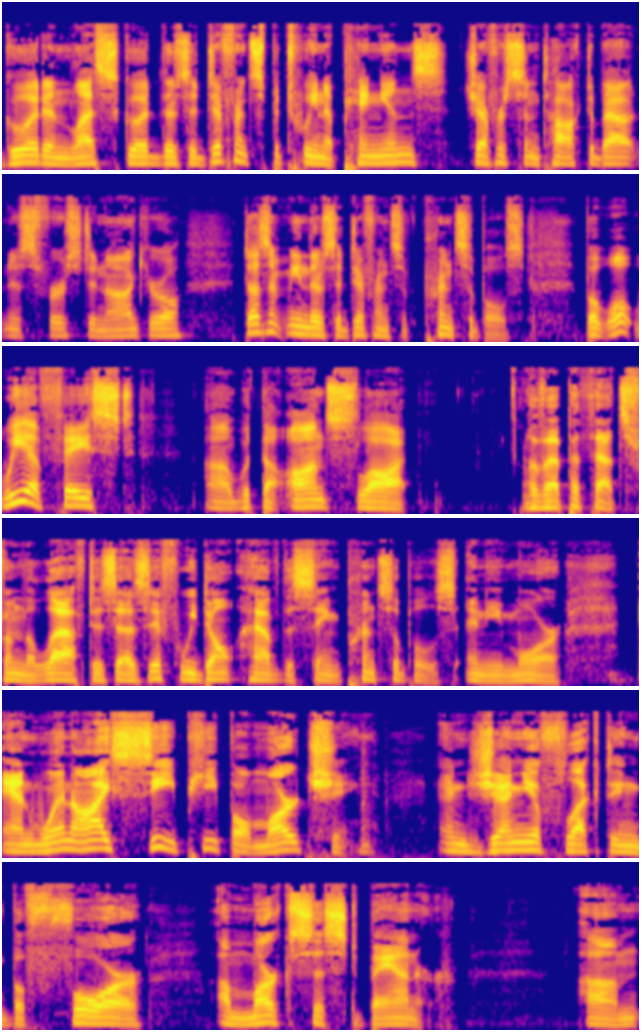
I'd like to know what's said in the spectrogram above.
good and less good. There's a difference between opinions. Jefferson talked about in his first inaugural. Doesn't mean there's a difference of principles. But what we have faced uh, with the onslaught of epithets from the left is as if we don't have the same principles anymore. And when I see people marching and genuflecting before a Marxist banner, um,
